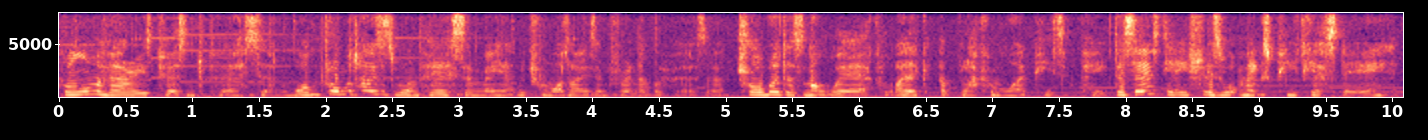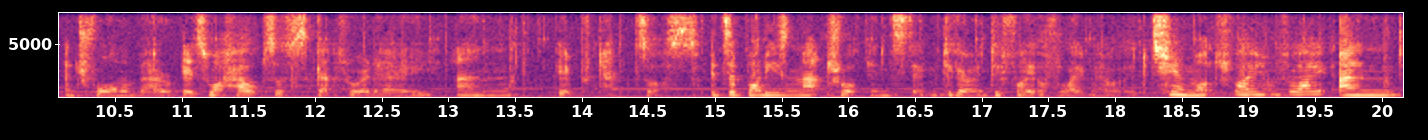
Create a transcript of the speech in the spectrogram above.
Trauma varies person to person. One traumatizes one person may not be traumatizing for another person. Trauma does not work like a black and white piece of paper. Dissociation is what makes PTSD and trauma bearable. It's what helps us get through a day and it protects us. It's a body's natural instinct to go into fight or flight mode. Too much fight or flight and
